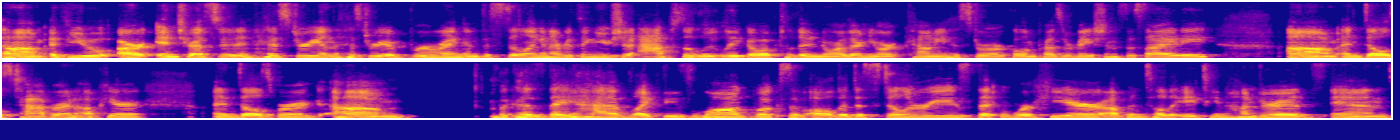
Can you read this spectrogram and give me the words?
um, if you are interested in history and the history of brewing and distilling and everything, you should absolutely go up to the Northern York County Historical and Preservation Society um, and Dill's Tavern up here in Dillsburg. Um, because they have like these logbooks of all the distilleries that were here up until the 1800s and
